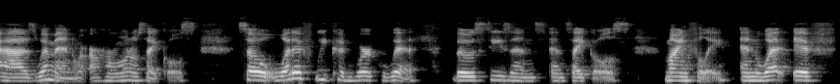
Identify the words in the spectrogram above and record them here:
as women, our hormonal cycles. So, what if we could work with those seasons and cycles mindfully? And what if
